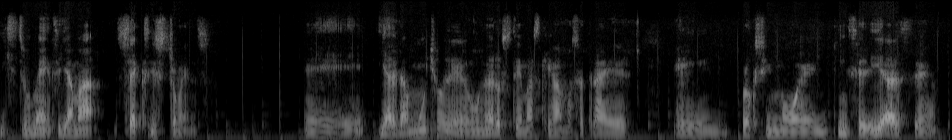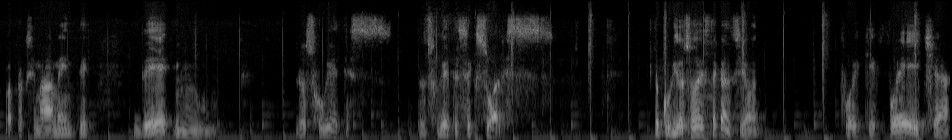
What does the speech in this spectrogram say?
instrumentos, se llama Sex Instruments. y habla mucho de uno de los temas que vamos a traer en próximo, en 15 días aproximadamente, de mm, los juguetes los juguetes sexuales. Lo curioso de esta canción fue que fue hecha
